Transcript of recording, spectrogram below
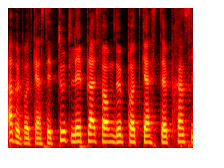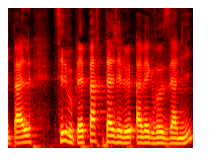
Apple Podcast et toutes les plateformes de podcast principales. S'il vous plaît, partagez-le avec vos amis,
